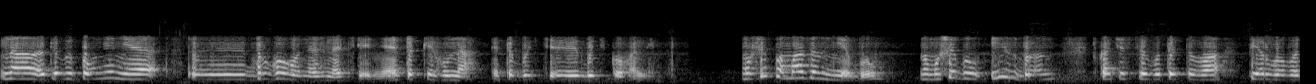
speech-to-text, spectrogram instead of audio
на, для выполнения э, другого назначения. Это кегуна, это быть, э, быть коганым. Моше помазан не был, но Моше был избран в качестве вот этого первого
